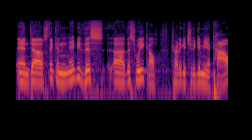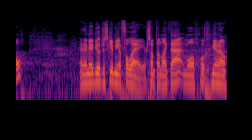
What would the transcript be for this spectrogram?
And uh, I was thinking maybe this, uh, this week I'll try to get you to give me a cow and then maybe you'll just give me a fillet or something like that, and we'll, we'll you know,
